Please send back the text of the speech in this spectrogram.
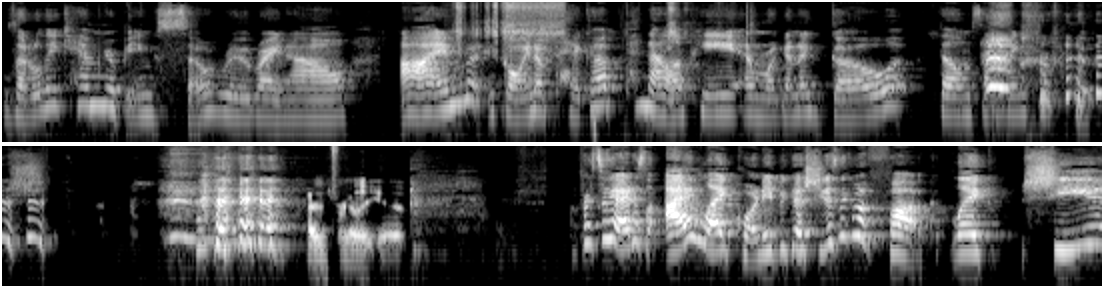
Literally, Kim, you're being so rude right now. I'm going to pick up Penelope and we're gonna go film something for Poosh. That's really good. Personally, I just I like Kourtney because she doesn't give a fuck. Like she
